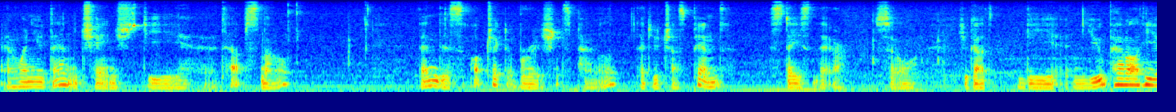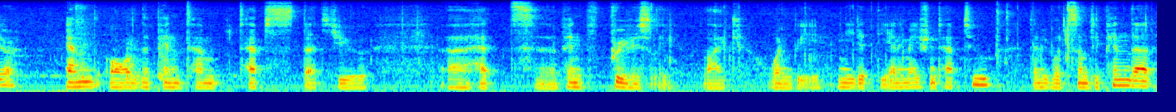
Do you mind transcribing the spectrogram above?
And when you then change the uh, tabs now then this object operations panel that you just pinned stays there. So you got the new panel here and all the pin tabs that you had uh, pinned previously. Like when we needed the animation tab too then we would simply pin that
